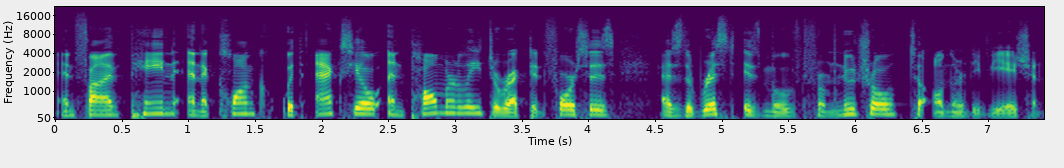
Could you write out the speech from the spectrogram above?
and 5. Pain and a clunk with axial and palmarly directed forces as the wrist is moved from neutral to ulnar deviation.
